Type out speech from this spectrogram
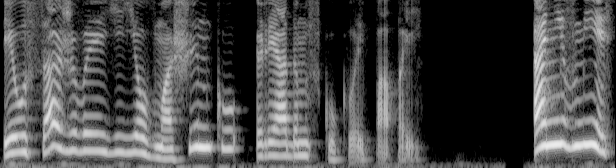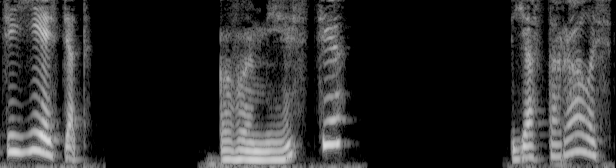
и усаживая ее в машинку рядом с куклой папой. «Они вместе ездят!» «Вместе?» Я старалась,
